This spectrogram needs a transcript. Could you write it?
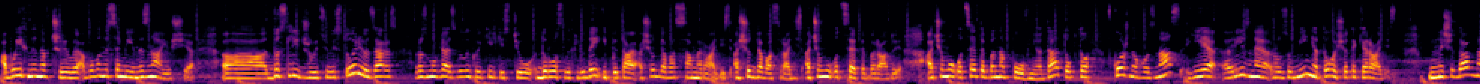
або їх не навчили, або вони самі не знаю ще а, досліджують цю історію. Зараз розмовляю з великою кількістю дорослих людей і питаю, а що для вас саме радість? А що для вас радість? А чому оце тебе радує? А чому оце тебе наповнює? Да? Тобто в кожного з нас є різне розуміння того, що таке радість. Нещодавно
